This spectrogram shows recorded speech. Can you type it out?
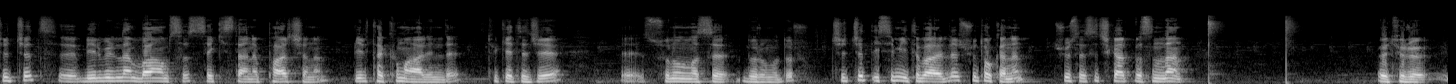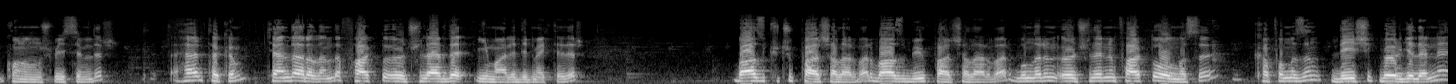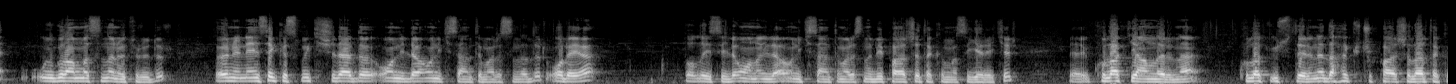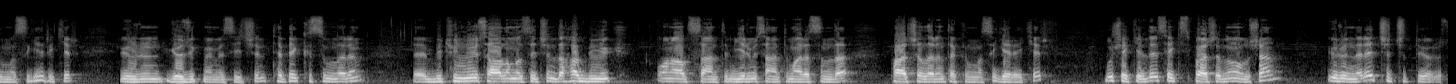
Çıt çıt e, birbirinden bağımsız 8 tane parçanın bir takım halinde tüketiciye e, sunulması durumudur. Çıt çıt isim itibariyle şu tokanın şu sesi çıkartmasından ötürü konulmuş bir isimdir. Her takım kendi aralarında farklı ölçülerde imal edilmektedir. Bazı küçük parçalar var, bazı büyük parçalar var. Bunların ölçülerinin farklı olması kafamızın değişik bölgelerine uygulanmasından ötürüdür. Örneğin ense kısmı kişilerde 10 ila 12 santim arasındadır. Oraya dolayısıyla 10 ila 12 santim arasında bir parça takılması gerekir. Ee, kulak yanlarına, kulak üstlerine daha küçük parçalar takılması gerekir. Ürünün gözükmemesi için. Tepe kısımların e, bütünlüğü sağlaması için daha büyük 16 santim 20 santim arasında parçaların takılması gerekir. Bu şekilde 8 parçadan oluşan ürünlere çıt çıt diyoruz.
